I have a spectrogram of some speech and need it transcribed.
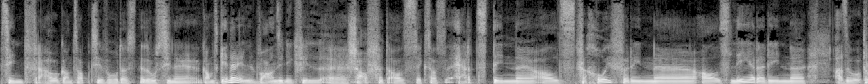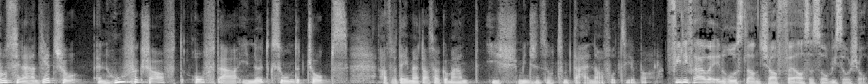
sind Frauen, ganz abgesehen davon, dass Russinnen ganz generell wahnsinnig viel äh, arbeiten, als, als Ärztin, als Verkäuferin, als Lehrerin. Also also die Russinnen haben jetzt schon einen Haufen geschafft, oft auch in nicht gesunden Jobs. Also von dem her, das Argument ist mindestens noch zum Teil nachvollziehbar. Viele Frauen in Russland arbeiten also sowieso schon.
